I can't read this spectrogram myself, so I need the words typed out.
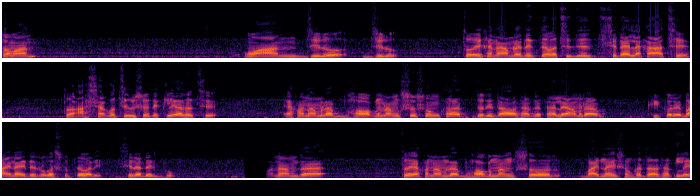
সমান ওয়ান জিরো জিরো। তো এখানে আমরা দেখতে পাচ্ছি যে সেটাই লেখা আছে। তো আশা করছি বিষয়টি ক্লিয়ার হচ্ছে। এখন আমরা ভগ্নাংশ সংখ্যা যদি দেওয়া থাকে, তাহলে আমরা কি করে বাইনারিতে প্রকাশ করতে পারি সেটা দেখব। এখন আমরা, তো এখন আমরা ভগ্নাংশর বাইনারি সংখ্যা দেওয়া থাকলে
